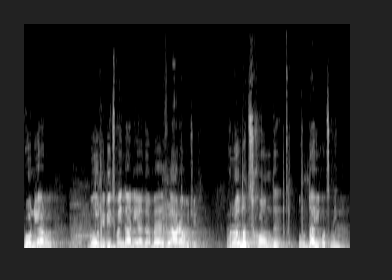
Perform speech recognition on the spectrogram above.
გონია რომ ნუ დიდი წმინდანია და მე ახლა არა ვიჭირ. რომ ცხონდე, უნდა იყო წმინდანი.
